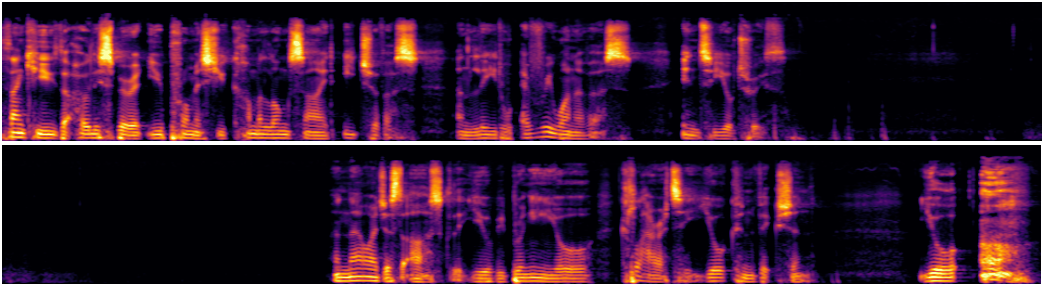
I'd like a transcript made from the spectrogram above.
Thank you that, Holy Spirit, you promise you come alongside each of us and lead every one of us into your truth. And now I just ask that you will be bringing your clarity, your conviction, your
